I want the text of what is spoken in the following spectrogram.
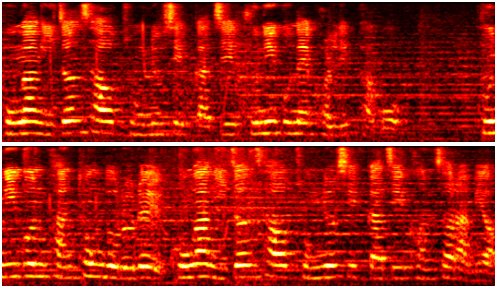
공항 이전 사업 종료 시까지 군의군에 건립하고 군의군 관통도로를 공항 이전 사업 종료 시까지 건설하며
